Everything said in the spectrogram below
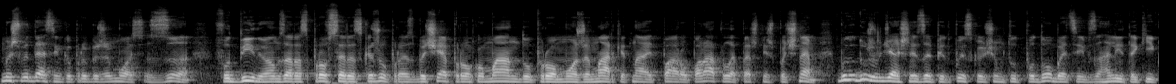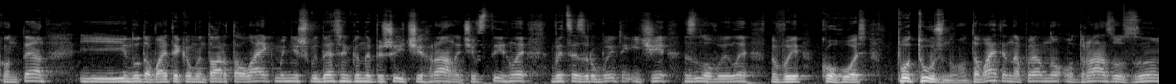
ми швидесенько пробіжимось з футбіну. Я вам зараз про все розкажу про СБЧ, про команду, про може маркет, навіть пару парад. Але перш ніж почнемо, буду дуже вдячний за підписку, якщо вам тут подобається і взагалі такий контент. І ну давайте коментар та лайк мені швидесенько напишіть, чи грали, чи встигли ви це зробити, і чи зловили ви когось потужного. Давайте напевно одразу з.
